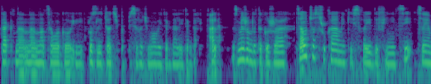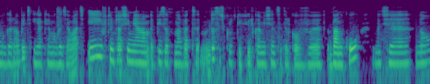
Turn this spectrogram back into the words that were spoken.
tak na, na, na całego i rozliczać, podpisywać umowy i tak dalej, i tak. Ale zmierzam do tego, że cały czas szukałam jakiejś swojej definicji, co ja mogę robić i jak ja mogę działać. I w tym czasie miałam epizod nawet dosyć krótki, kilka miesięcy tylko w banku, gdzie no,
